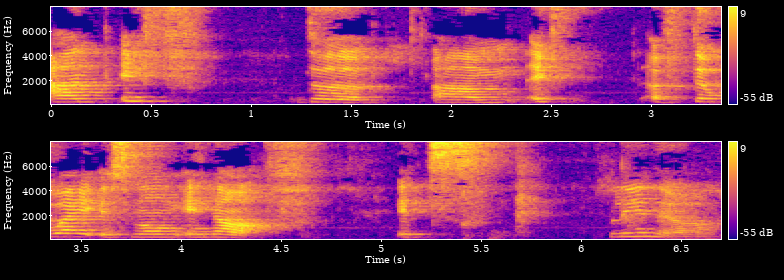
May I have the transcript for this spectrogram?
and if the, um, if, if the way is long enough, it's linear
